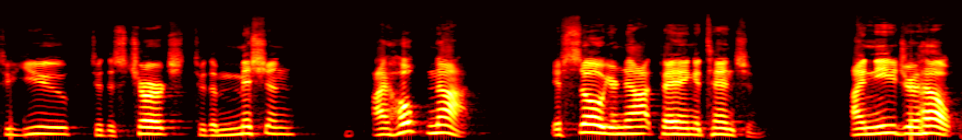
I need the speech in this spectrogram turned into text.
to you, to this church, to the mission? I hope not. If so, you're not paying attention. I need your help.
